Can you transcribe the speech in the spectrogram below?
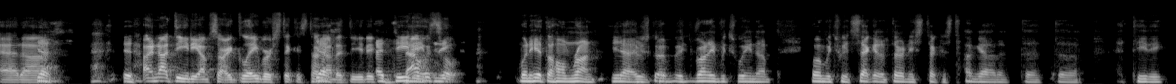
at? Uh, yes. uh, not Didi. I'm sorry, Gleyber stick his tongue yes. out at Didi. At Didi, that was so. When he hit the home run, yeah, he was running between um, going between second and third, and he stuck his tongue out at, at uh, at Didi.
